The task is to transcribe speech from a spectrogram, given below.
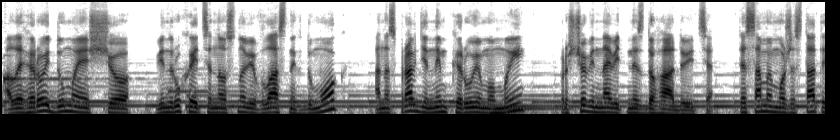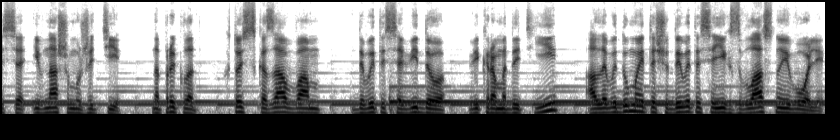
Але герой думає, що він рухається на основі власних думок, а насправді ним керуємо ми, про що він навіть не здогадується. Те саме може статися і в нашому житті. Наприклад, хтось сказав вам дивитися відео Вікрамадитії, але ви думаєте, що дивитеся їх з власної волі.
